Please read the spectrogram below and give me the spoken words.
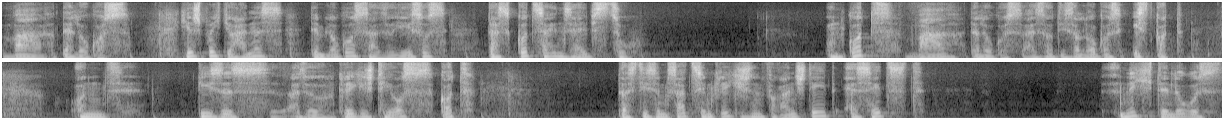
war der Logos. Hier spricht Johannes dem Logos, also Jesus, das Gottsein selbst zu. Und Gott war der Logos, also dieser Logos ist Gott. Und dieses, also griechisch Theos, Gott, das diesem Satz im Griechischen voransteht, ersetzt nicht den Logos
